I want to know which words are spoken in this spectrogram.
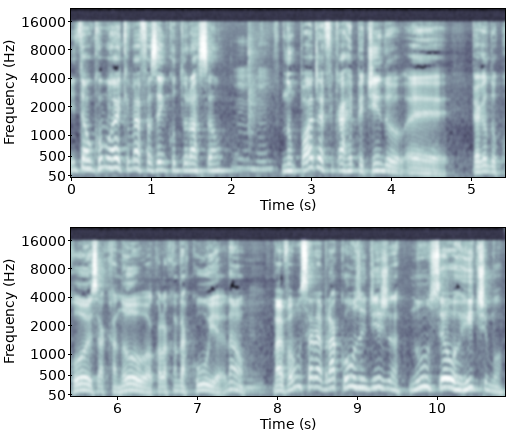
Então, como é que vai fazer enculturação? Uhum. Não pode ficar repetindo, é, pegando coisa, a canoa, colocando a cuia. Não. Uhum. Mas vamos celebrar com os indígenas, no seu ritmo,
